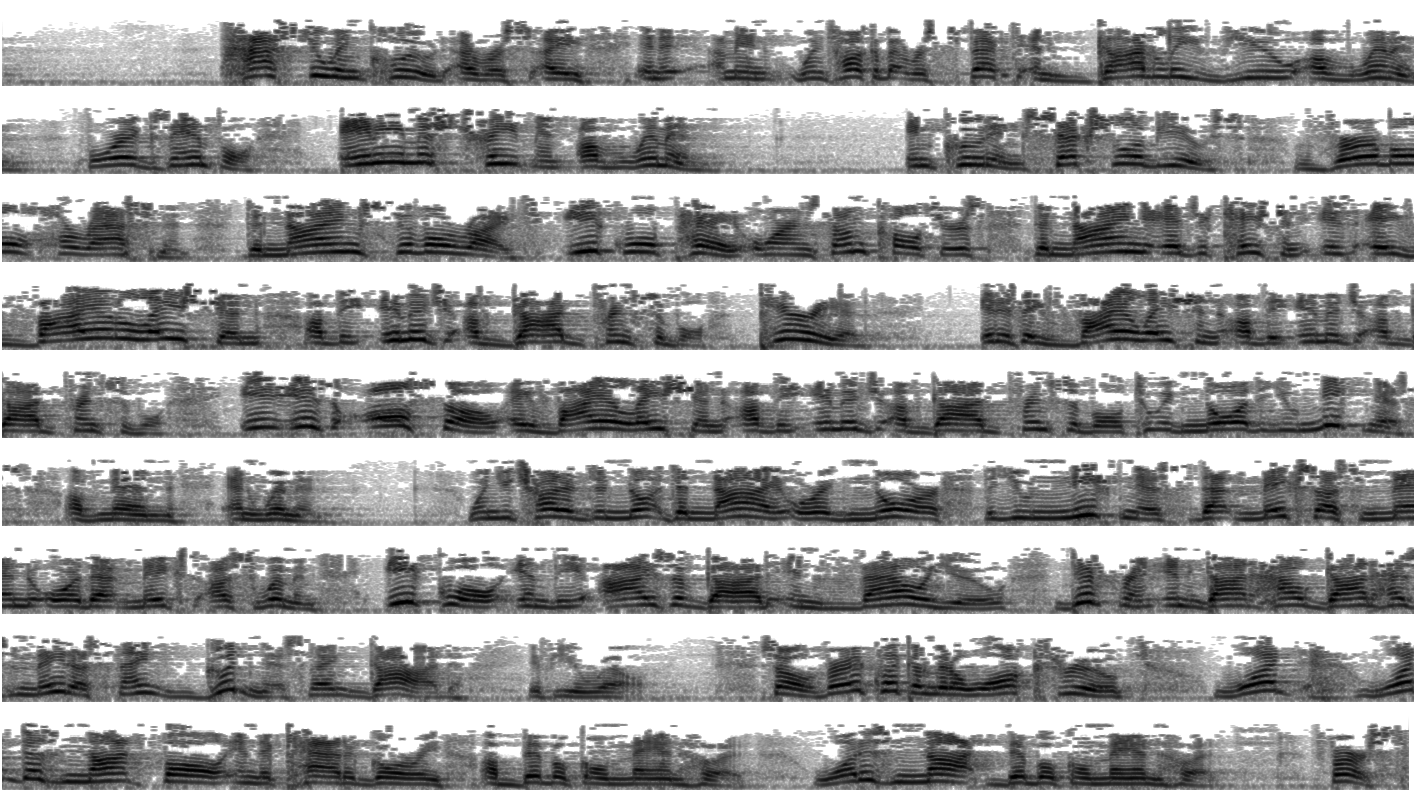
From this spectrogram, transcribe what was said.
has to include a, a I mean, when talk about respect and godly view of women, for example, any mistreatment of women, including sexual abuse, verbal harassment, denying civil rights, equal pay, or in some cultures, denying education, is a violation of the image of God principle. Period. It is a violation of the image of God principle. It is also a violation of the image of God principle to ignore the uniqueness of men and women. When you try to deny or ignore the uniqueness that makes us men or that makes us women, equal in the eyes of God in value, different in God how God has made us. Thank goodness, thank God, if you will. So, very quick, I'm going to walk through what, what does not fall in the category of biblical manhood? What is not biblical manhood? First,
